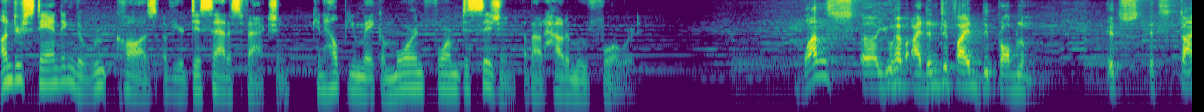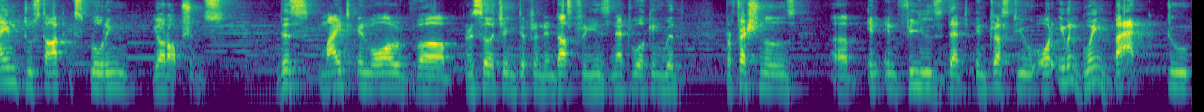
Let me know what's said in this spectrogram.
Understanding the root cause of your dissatisfaction can help you make a more informed decision about how to move forward. Once uh, you have identified the problem, it's, it's time to start exploring your options. This might involve uh, researching different industries, networking with professionals uh, in, in fields that interest you, or even going back to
